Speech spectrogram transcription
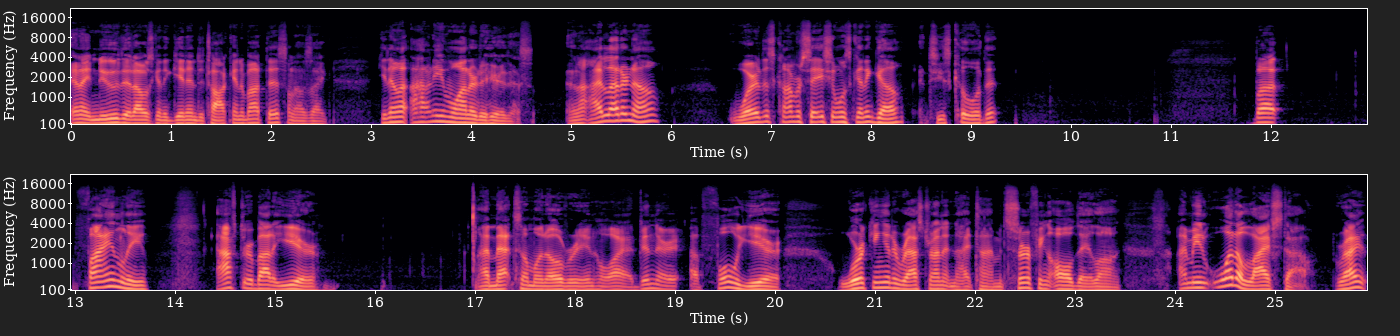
and I knew that I was going to get into talking about this, and I was like, you know what? I don't even want her to hear this, and I, I let her know where this conversation was going to go, and she's cool with it. But finally, after about a year, I met someone over in Hawaii. I'd been there a full year working at a restaurant at nighttime and surfing all day long. I mean, what a lifestyle, right?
